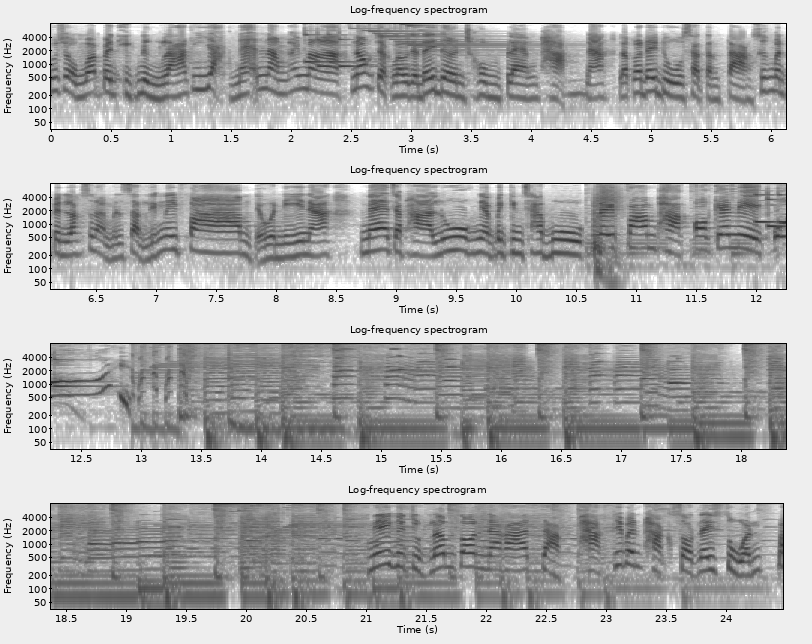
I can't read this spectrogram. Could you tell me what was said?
คุณผู้ชมว่าเป็นอีกหนึ่งร้านที่อยากแนะนำให้มา นอกจากเราจะได้เดินชมแปลงผักนะ แล้วก็ได้ดูสัตว์ต่างๆ ซึ่งมันเป็นลักษณะเหมือนสัตว์เลี้ยงในฟาร์ม เดี๋ยววันนี้นะ แม่จะพาลูกเนี่ยไปกินชาบูในฟาร์มผักออร์แกนิกว้าย นี่คือจุดเริ่มต้นนะคะ จากผักที่เป็นผักสดในสวนไป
